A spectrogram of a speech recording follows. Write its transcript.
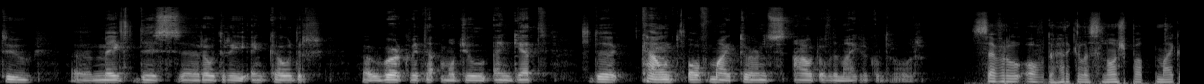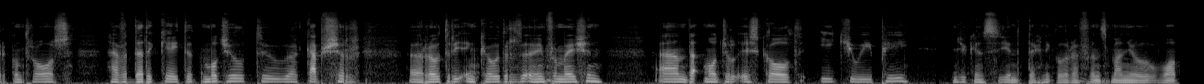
to make this uh, rotary encoder uh, work with that module and get the count of my turns out of the microcontroller. Several of the Hercules Launchpad microcontrollers have a dedicated module to uh, capture uh, rotary encoder information and that module is called EQEP. You can see in the technical reference manual what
